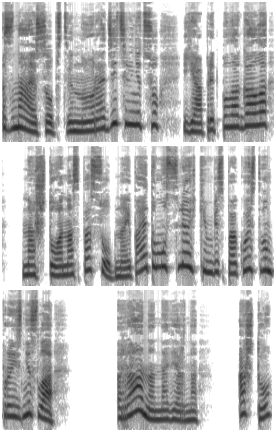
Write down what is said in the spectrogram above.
Зная собственную родительницу, я предполагала, на что она способна, и поэтому с легким беспокойством произнесла «Рано, наверное. А что?»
